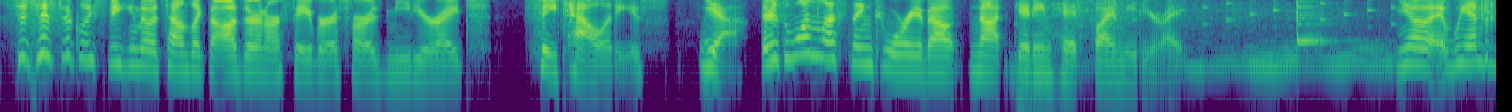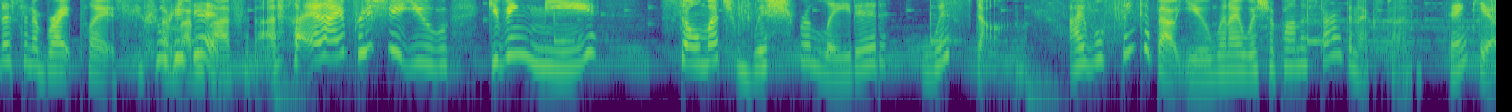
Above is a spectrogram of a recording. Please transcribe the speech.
statistically speaking, though, it sounds like the odds are in our favor as far as meteorite fatalities. Yeah. There's one less thing to worry about not getting hit by a meteorite. You know, we ended this in a bright place. We I'm, I'm glad for that. And I appreciate you giving me so much wish related wisdom. I will think about you when I wish upon a star the next time. Thank you.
